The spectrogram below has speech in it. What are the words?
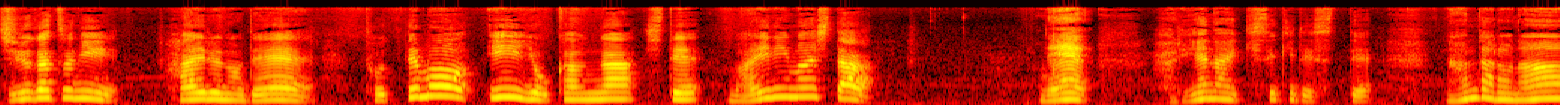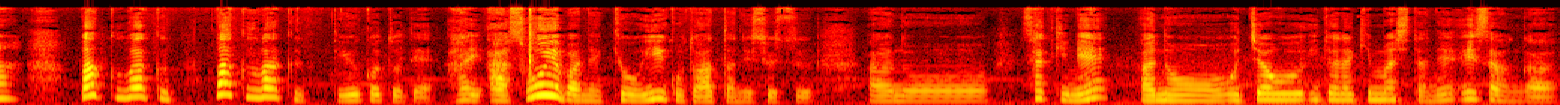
10月に入るのでとってもいい予感がしてまいりましたねえありえない奇跡ですってなんだろうなワクワクワクワクっていうことで、はい。あ、そういえばね、今日いいことあったんですよ。あのー、さっきね、あのー、お茶をいただきましたね。A さんが、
